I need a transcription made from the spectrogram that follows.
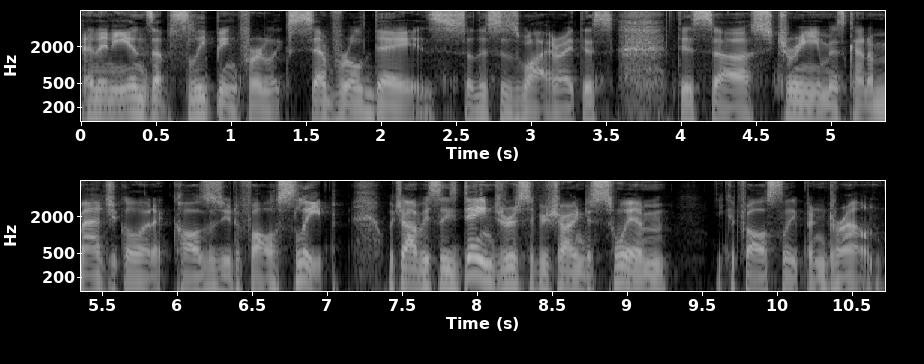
and then he ends up sleeping for like several days. So this is why, right? This this uh, stream is kind of magical and it causes you to fall asleep, which obviously is dangerous if you're trying to swim. You could fall asleep and drown.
